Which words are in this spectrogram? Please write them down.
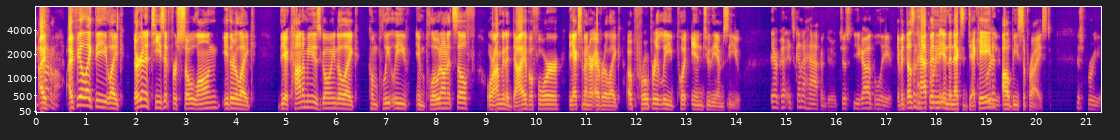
What are you I- I feel like the like they're gonna tease it for so long. Either like the economy is going to like completely implode on itself, or I'm gonna die before the X Men are ever like appropriately put into the MCU. They're go- it's gonna happen, dude. Just you gotta believe. If it doesn't Just happen breathe. in the next decade, Breathe. I'll be surprised. Just breathe.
